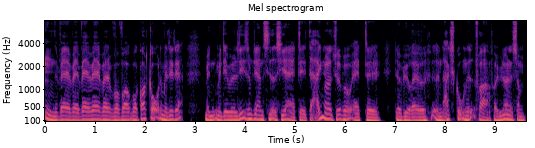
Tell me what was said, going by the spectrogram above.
hvad, hvad, hvad, hvad, hvad, hvor, hvor, hvor godt går det med det der. Men, men det er jo ligesom det, han siger, siger at øh, der er ikke noget, der tyder på, at øh, der bliver revet øh, naksko ned fra, fra hylderne som,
